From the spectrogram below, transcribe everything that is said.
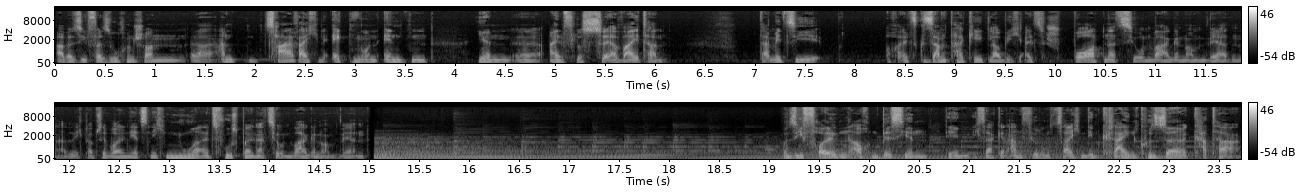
Aber sie versuchen schon äh, an zahlreichen Ecken und Enden ihren äh, Einfluss zu erweitern, damit sie auch als Gesamtpaket, glaube ich, als Sportnation wahrgenommen werden. Also ich glaube, sie wollen jetzt nicht nur als Fußballnation wahrgenommen werden. Und sie folgen auch ein bisschen dem, ich sage in Anführungszeichen, dem kleinen Cousin Katar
